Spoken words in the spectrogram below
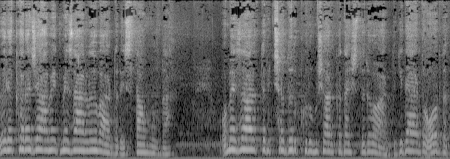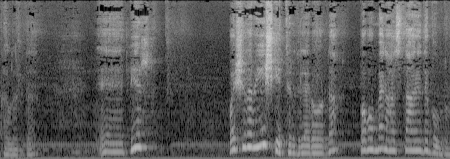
Böyle Karacaahmet mezarlığı vardır İstanbul'da. O mezarlıkta bir çadır kurmuş arkadaşları vardı. Giderdi orada kalırdı. Ee, bir başına bir iş getirdiler orada. Babam ben hastanede buldum.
